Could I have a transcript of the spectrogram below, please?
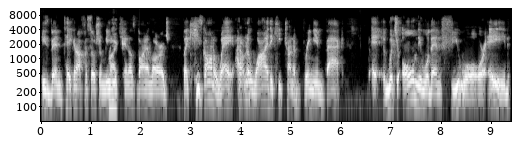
He's been taken off of social media right. channels by and large. Like he's gone away. I don't know why they keep trying to bring him back, eh, which only will then fuel or aid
